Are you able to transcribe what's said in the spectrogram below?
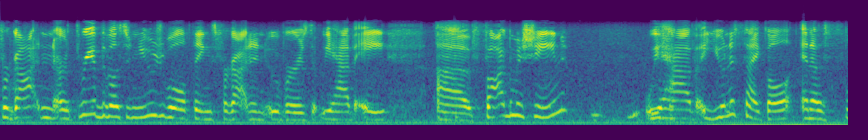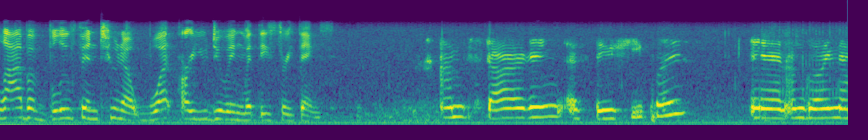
forgotten, or three of the most unusual things forgotten in Ubers. We have a uh, fog machine, we have a unicycle, and a slab of bluefin tuna. What are you doing with these three things? I'm starting a sushi place, and I'm going to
